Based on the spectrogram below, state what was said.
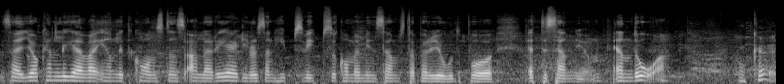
att så här, jag kan leva enligt konstens alla regler och sen hips vips så kommer min sämsta period på ett decennium ändå. Okay.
